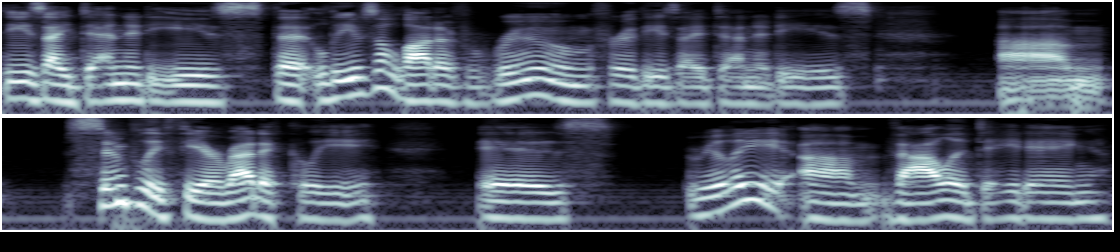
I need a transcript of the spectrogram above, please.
these identities that leaves a lot of room for these identities um, simply theoretically is really um, validating.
